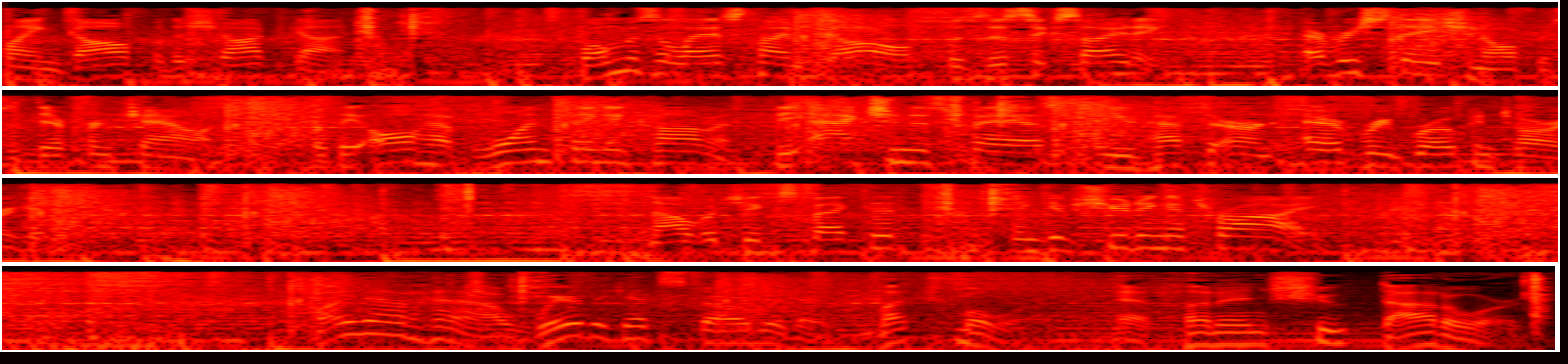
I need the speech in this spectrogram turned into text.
playing golf with a shotgun. When was the last time golf was this exciting? Every station offers a different challenge, but they all have one thing in common. The action is fast and you have to earn every broken target. Not what you expected? Then give shooting a try. Find out how, where to get started, and much more at huntandshoot.org.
